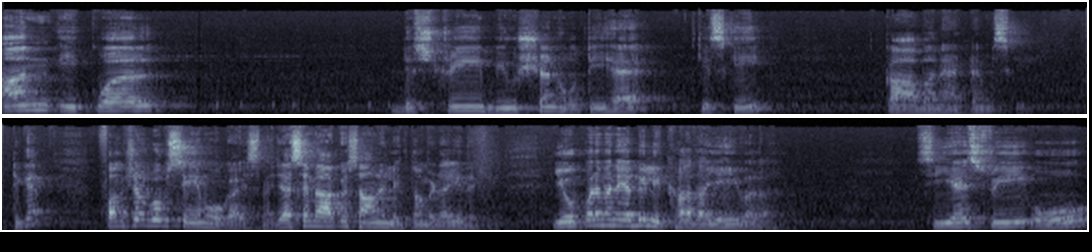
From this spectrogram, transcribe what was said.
अनइक्वल डिस्ट्रीब्यूशन होती है किसकी? कार्बन एटम्स की। ठीक है? फंक्शनल ग्रुप सेम होगा इसमें। जैसे मैं आपके सामने लिखता हूँ बेटा, ये देखिए। ये ऊपर मैंने अभी लिखा था, यही वाला। C H three O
